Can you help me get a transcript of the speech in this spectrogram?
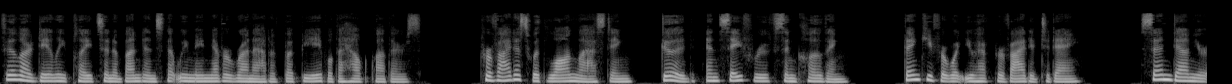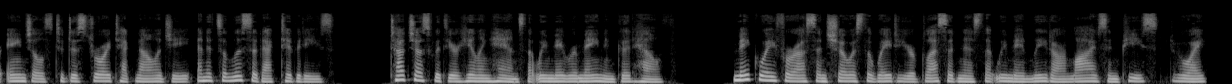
Fill our daily plates in abundance that we may never run out of but be able to help others. Provide us with long lasting, good, and safe roofs and clothing. Thank you for what you have provided today. Send down your angels to destroy technology and its illicit activities. Touch us with your healing hands that we may remain in good health. Make way for us and show us the way to your blessedness that we may lead our lives in peace, joy,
